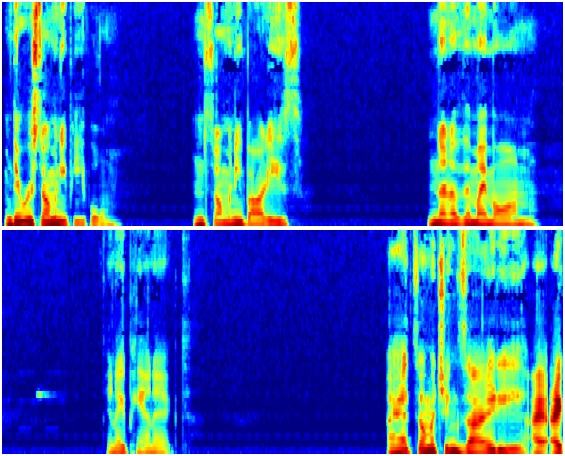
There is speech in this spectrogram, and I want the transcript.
There were so many people and so many bodies, none of them my mom, and I panicked. I had so much anxiety. I, I,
